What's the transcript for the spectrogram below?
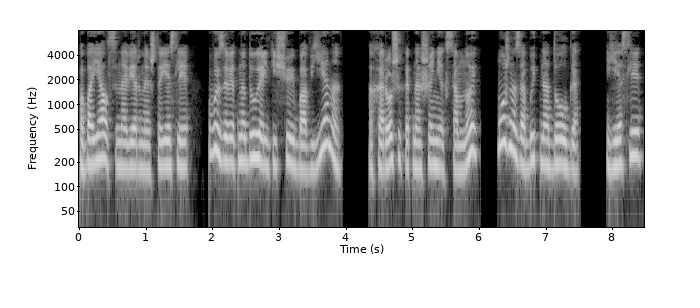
Побоялся, наверное, что если вызовет на дуэль еще и Бавьена, о хороших отношениях со мной можно забыть надолго, если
